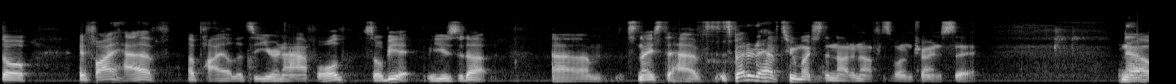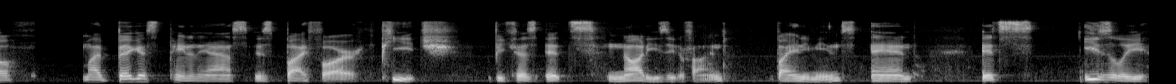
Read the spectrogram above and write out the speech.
So if I have a pile that's a year and a half old, so be it. We used it up. Um, it's nice to have. It's better to have too much than not enough. Is what I'm trying to say. Now, my biggest pain in the ass is by far peach because it's not easy to find by any means, and it's easily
